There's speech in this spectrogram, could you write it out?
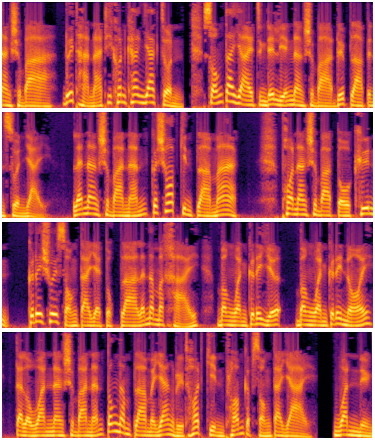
นางชบา ด้วยฐานะที่ค่อนข้างยากจน สองตายายจึงได้เลี้ยงนางชบาด้วยปลาเป็นส่วนใหญ่ และนางชบานั้นก็ชอบกินปลามาก พอนางชบาโตขึ้น ก็ได้ช่วยสองตายายตกปลาและนำมาขาย บางวันก็ได้เยอะ บางวันก็ได้น้อย แต่ละวันนางชบานั้นต้องนำปลามาย่างหรือทอดกินพร้อมกับสองตายาย วันหนึ่ง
